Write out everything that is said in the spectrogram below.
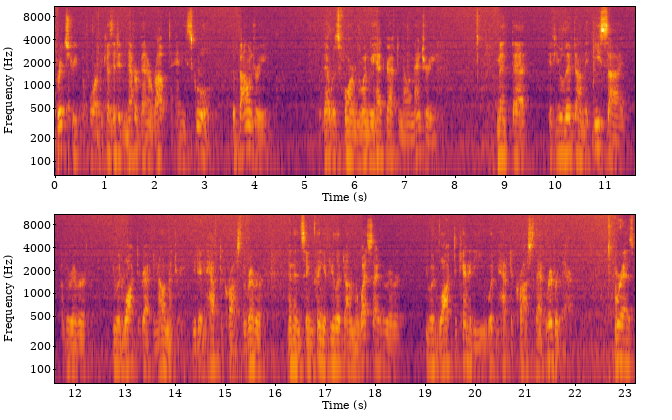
Bridge Street before because it had never been a route to any school. The boundary that was formed when we had Grafton Elementary meant that if you lived on the east side of the river, you would walk to Grafton Elementary. You didn't have to cross the river. And then same thing, if you lived on the west side of the river, you would walk to Kennedy, you wouldn't have to cross that river there. Whereas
